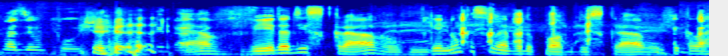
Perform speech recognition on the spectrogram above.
fazer um post. É a vida de escravo. Ninguém nunca se lembra do pobre do escravo. Ele fica lá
